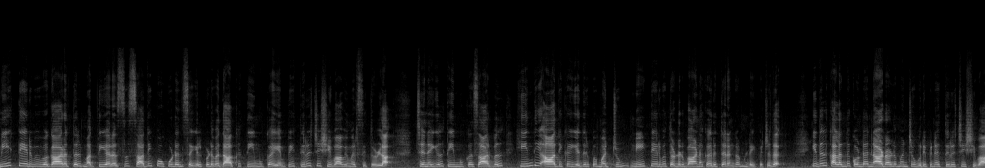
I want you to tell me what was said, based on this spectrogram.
நீட் தேர்வு விவகாரத்தில் மத்திய அரசு சதிப்போக்குடன் செயல்படுவதாக திமுக எம்பி திருச்சி சிவா விமர்சித்துள்ளார். சென்னையில் திமுக சார்பில் ஹிந்தி ஆதிக்க எதிர்ப்பு மற்றும் நீட் தேர்வு தொடர்பான கருத்தரங்கம் நடைபெற்றது. இதில் கலந்து கொண்ட நாடாளுமன்ற உறுப்பினர் திருச்சி சிவா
